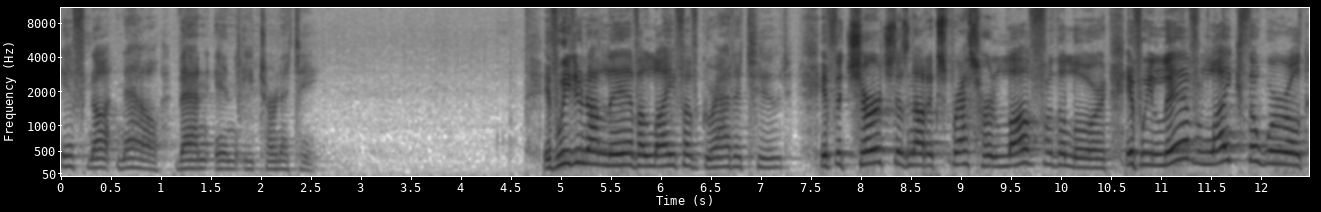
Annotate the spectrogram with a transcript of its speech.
if not now, then in eternity. If we do not live a life of gratitude, if the church does not express her love for the Lord, if we live like the world,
